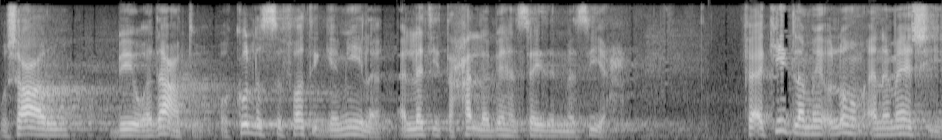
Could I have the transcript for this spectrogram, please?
وشعروا بودعته وكل الصفات الجميلة التي تحلى بها السيد المسيح. فأكيد لما يقول لهم أنا ماشي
